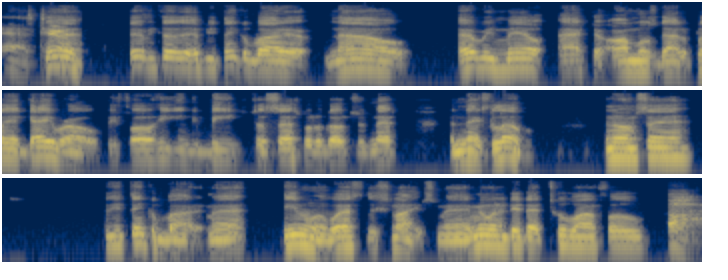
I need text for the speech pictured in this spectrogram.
that's terrible. Yeah. yeah, because if you think about it, now every male actor almost got to play a gay role before he can be successful to go to the next the next level. You know what I'm saying? You think about it, man. Even with Wesley Snipes, man. Remember when he did that To Wong Foo oh.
